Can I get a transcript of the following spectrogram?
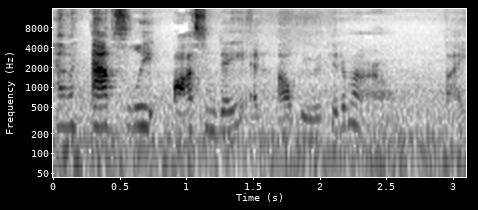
Have an absolutely awesome day, and I'll be with you tomorrow. Bye.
